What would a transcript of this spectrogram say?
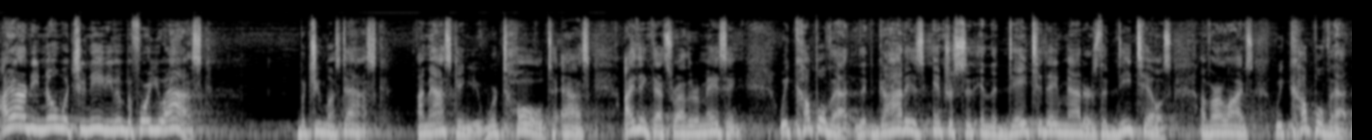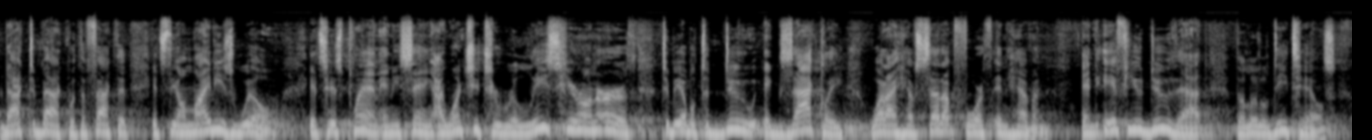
I already know what you need even before you ask. But you must ask. I'm asking you. We're told to ask. I think that's rather amazing. We couple that, that God is interested in the day to day matters, the details of our lives. We couple that back to back with the fact that it's the Almighty's will, it's His plan. And He's saying, I want you to release here on earth to be able to do exactly what I have set up forth in heaven. And if you do that, the little details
